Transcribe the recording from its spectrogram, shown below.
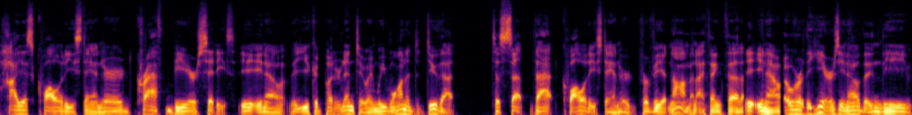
highest quality standard craft beer cities, you know, that you could put it into. And we wanted to do that to set that quality standard for Vietnam. And I think that, you know, over the years, you know, in the,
